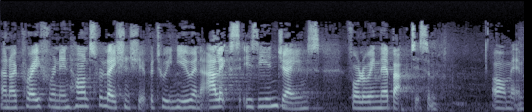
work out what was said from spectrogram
and I pray for an enhanced relationship between you and Alex, Izzy, and James following their baptism. Amen.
